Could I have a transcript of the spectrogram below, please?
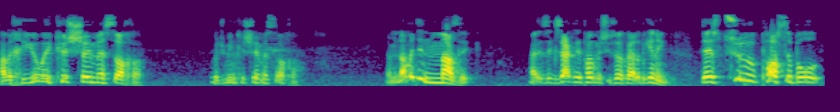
have a chiyuve kushay mesocha. What do you mean kushay mesocha? I mean, not in mazik. Right? Is exactly the point which you spoke about at the beginning. There's two possible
